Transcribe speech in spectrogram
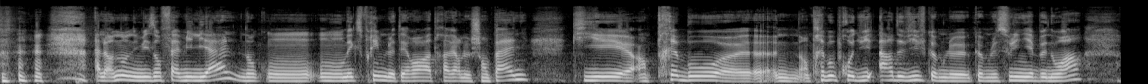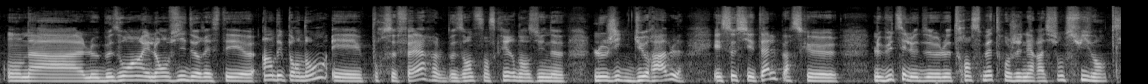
Alors nous, on est une maison familiale, donc on, on, exprime le terroir à travers le champagne, qui est un très beau, euh, un très beau produit art de vivre, comme le, comme le soulignait Benoît. On a le besoin et l'envie de rester euh, indépendant, et pour ce faire, le besoin de s'inscrire dans une logique durable et sociétale, parce que le but, c'est de le transmettre aux générations suivantes,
